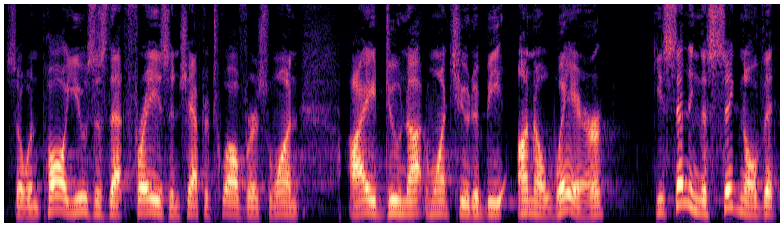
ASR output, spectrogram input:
So when Paul uses that phrase in chapter 12, verse 1, I do not want you to be unaware, he's sending the signal that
